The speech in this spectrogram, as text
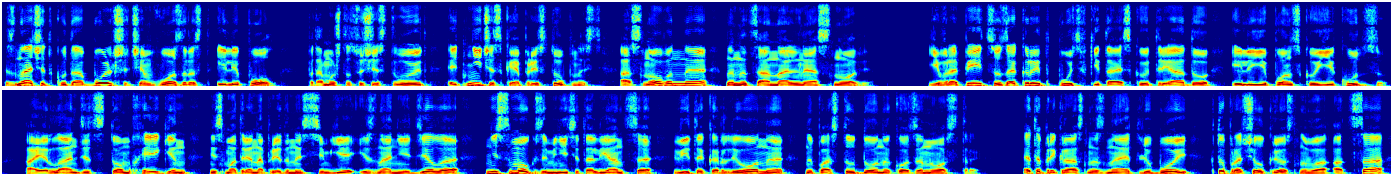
значит куда больше, чем возраст или пол, потому что существует этническая преступность, основанная на национальной основе. Европейцу закрыт путь в китайскую триаду или японскую якудзу, а ирландец Том Хейген, несмотря на преданность семье и знание дела, не смог заменить итальянца Вита Корлеоне на посту Дона Коза Ностры. Это прекрасно знает любой, кто прочел «Крестного отца»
